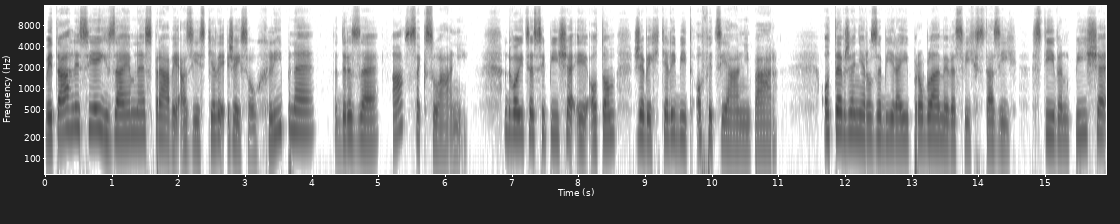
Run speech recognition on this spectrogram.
Vytáhli si jejich vzájemné zprávy a zjistili, že jsou chlípné, drzé a sexuální. Dvojice si píše i o tom, že by chtěli být oficiální pár. Otevřeně rozebírají problémy ve svých vztazích. Steven píše,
